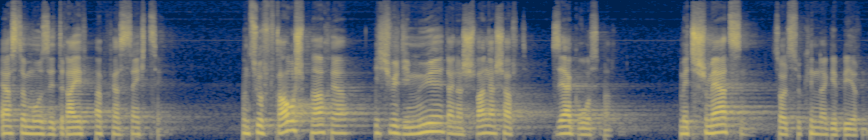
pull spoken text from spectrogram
1. Mose 3 ab Vers 16. Und zur Frau sprach er, ich will die Mühe deiner Schwangerschaft sehr groß machen. Mit Schmerzen sollst du Kinder gebären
